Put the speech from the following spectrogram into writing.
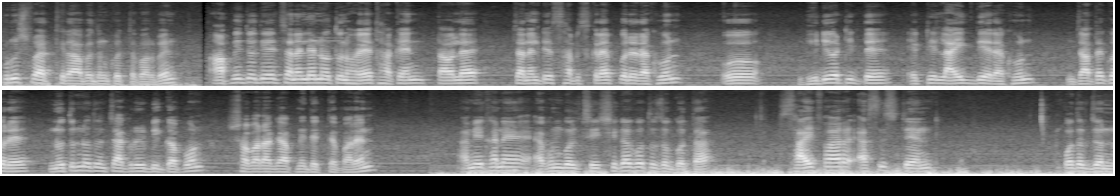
পুরুষ প্রার্থীরা আবেদন করতে পারবেন। আপনি যদি এই চ্যানেলে নতুন হয়ে থাকেন, তাহলে চ্যানেলটি সাবস্ক্রাইব করে রাখুন ও ভিডিওটিতে একটি লাইক দিয়ে রাখুন, যাতে করে নতুন নতুন চাকরির বিজ্ঞাপন সবার আগে আপনি দেখতে পারেন। আমি এখানে এখন বলছি শিক্ষাগত যোগ্যতা, সাইফার অ্যাসিস্ট্যান্ট পদের জন্য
